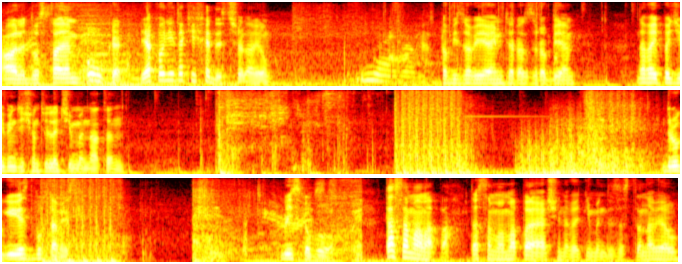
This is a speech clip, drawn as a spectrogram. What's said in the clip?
ale dostałem bułkę. Jak oni takie heady strzelają? Wiem. To widzowie, ja im teraz zrobię... Dawaj P90 i lecimy na ten... Drugi jest, dwóch tam jest. Blisko było. Ta sama mapa, ta sama mapa, ja się nawet nie będę zastanawiał.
